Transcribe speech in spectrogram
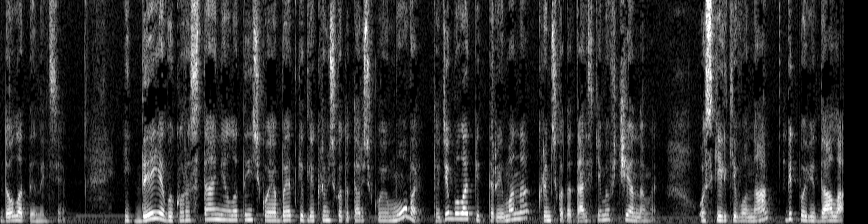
до латиниці. Ідея використання латинської абетки для кримсько-татарської мови тоді була підтримана кримсько-татарськими вченими, оскільки вона відповідала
